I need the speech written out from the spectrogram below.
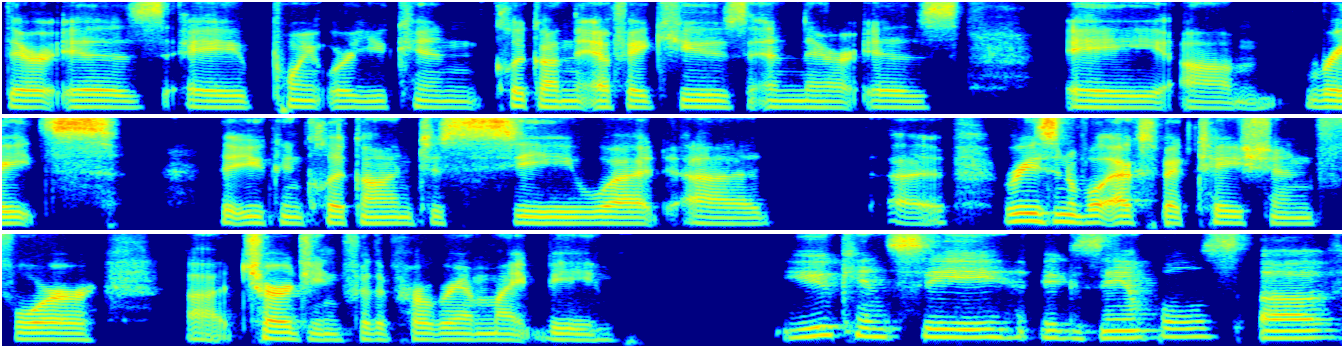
there is a point where you can click on the FAQs and there is a um, rates that you can click on to see what uh, a reasonable expectation for uh, charging for the program might be. You can see examples of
